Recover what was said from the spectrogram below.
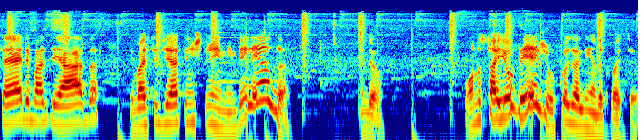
série baseada e vai ser direto em streaming. Beleza. Entendeu? Quando sair eu vejo, coisa linda que vai ser.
